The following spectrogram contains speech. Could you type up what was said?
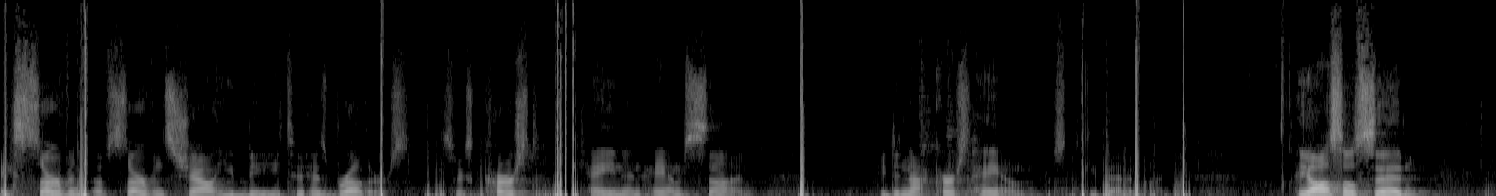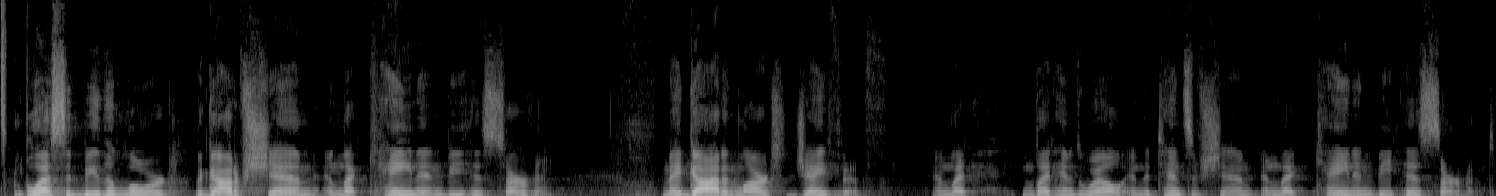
A servant of servants shall he be to his brothers. So he's cursed Canaan, Ham's son. He did not curse Ham. Just keep that in mind. He also said, Blessed be the Lord, the God of Shem, and let Canaan be his servant. May God enlarge Japheth, and let, and let him dwell in the tents of Shem, and let Canaan be his servant.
